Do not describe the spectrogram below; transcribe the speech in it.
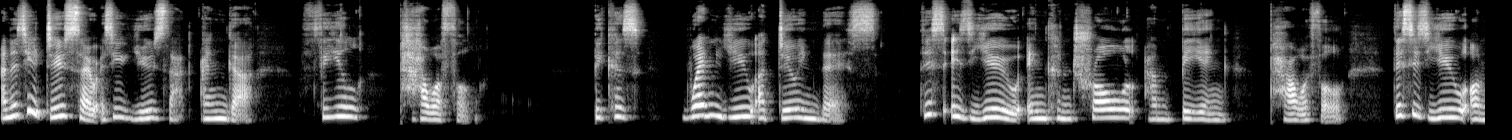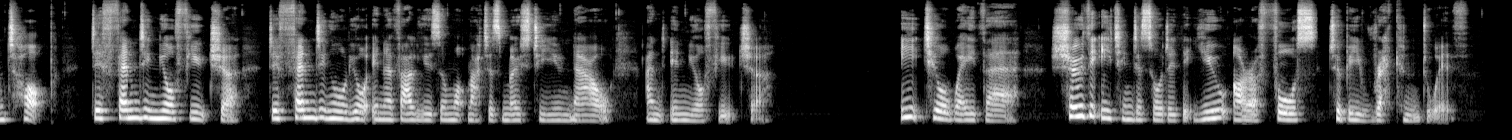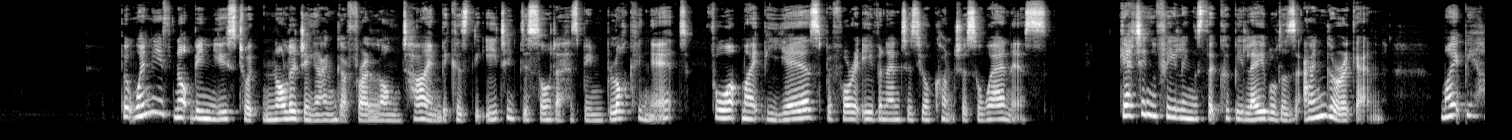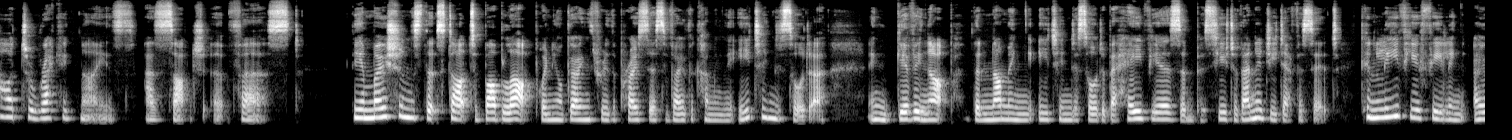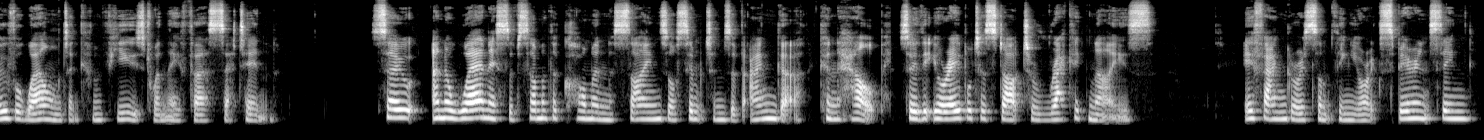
And as you do so, as you use that anger, feel powerful. Because when you are doing this, this is you in control and being powerful. This is you on top, defending your future, defending all your inner values and what matters most to you now and in your future. Eat your way there. Show the eating disorder that you are a force to be reckoned with. But when you've not been used to acknowledging anger for a long time because the eating disorder has been blocking it, for what might be years before it even enters your conscious awareness. Getting feelings that could be labelled as anger again might be hard to recognise as such at first. The emotions that start to bubble up when you're going through the process of overcoming the eating disorder and giving up the numbing eating disorder behaviours and pursuit of energy deficit can leave you feeling overwhelmed and confused when they first set in. So, an awareness of some of the common signs or symptoms of anger can help so that you're able to start to recognize if anger is something you're experiencing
